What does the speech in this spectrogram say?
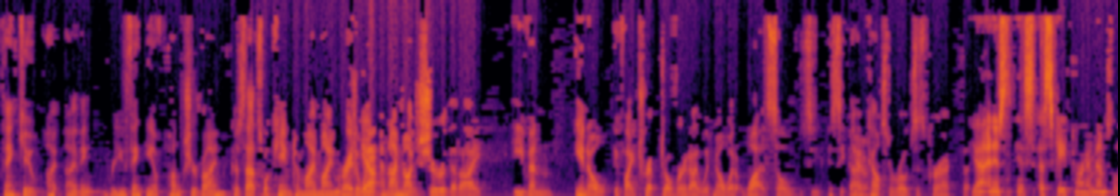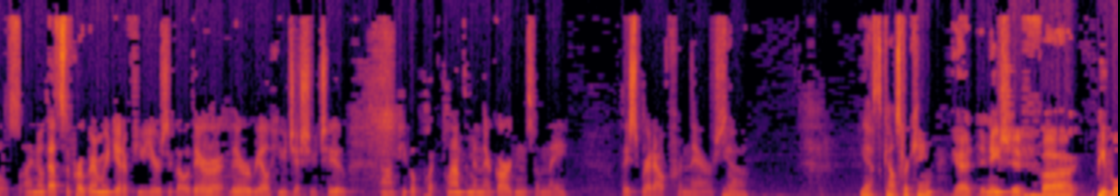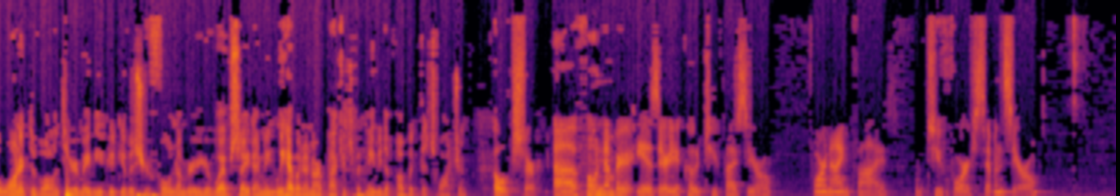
Thank you. I, I think, were you thinking of puncture vine? Because that's what came to my mind right away. Yeah. And I'm not sure that I even, you know, if I tripped over it, I would know what it was. So see- see, uh, Yeah. Counselor Rhodes is correct. that- Yeah, and it's, it's escaped ornamentals. I know that's the program we did a few years ago. They're, they're a real huge issue too. Uh, people put, plant them in their gardens and they, they spread out from there, so. Yeah. Yes, Councillor King? Yeah, Denise, if uh, people wanted to volunteer, maybe you could give us your phone number or your website. I mean, we have it in our packets, but maybe the public that's watching. Oh, sure. Uh, phone number is area code 250-495-2470.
